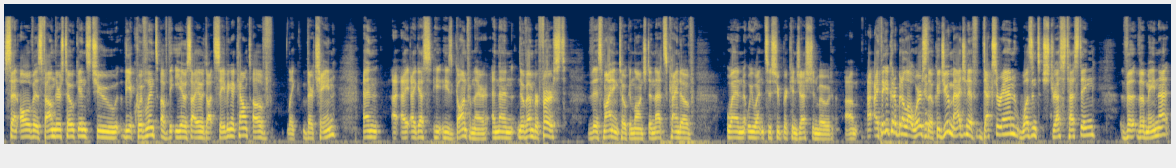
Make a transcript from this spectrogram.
Sent all of his founders' tokens to the equivalent of the EOSIO.saving account of like their chain. And I, I guess he, he's gone from there. And then November 1st, this mining token launched, and that's kind of when we went into super congestion mode. Um, I, I, think it could have been a lot worse though. Could you imagine if Dexeran wasn't stress testing the the mainnet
